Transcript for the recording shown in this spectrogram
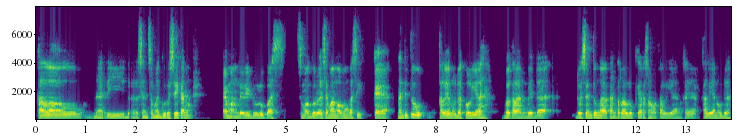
Kalau dari dosen sama guru sih kan emang dari dulu pas semua guru SMA ngomong gak sih kayak nanti tuh kalian udah kuliah bakalan beda dosen tuh nggak akan terlalu care sama kalian kayak kalian udah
